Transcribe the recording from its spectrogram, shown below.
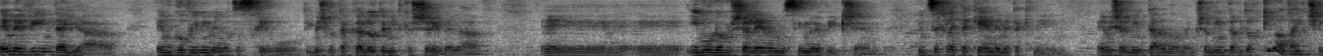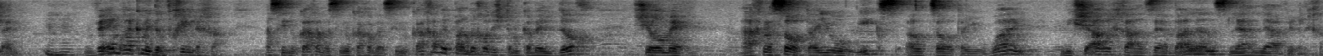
הם מביאים דייר, הם גובים ממנו את השכירות, אם יש לו תקלות הם מתקשרים אליו, אם הוא לא משלם הם עושים לו אביקשן, אם צריך לתקן הם מתקנים. הם משלמים את הארנונה, הם משלמים את הביטוח, כאילו הבית שלהם. Mm-hmm. והם רק מדווחים לך, עשינו ככה ועשינו ככה ועשינו ככה, ופעם בחודש אתה מקבל דוח שאומר, ההכנסות היו X, ההוצאות היו Y, נשאר לך, זה הבלנס, לאן להעביר לך.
